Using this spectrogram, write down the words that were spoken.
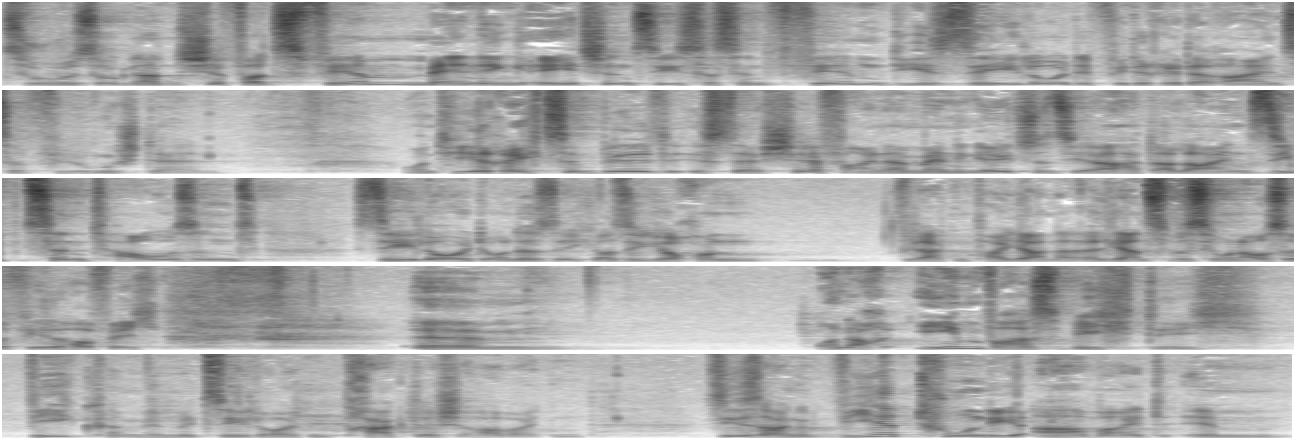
zu sogenannten Schifffahrtsfirmen, Manning Agencies. Das sind Firmen, die Seeleute für die Reedereien zur Verfügung stellen. Und hier rechts im Bild ist der Chef einer Manning Agency. Er hat allein 17.000 Seeleute unter sich. Also Jochen, vielleicht ein paar Jahre Allianzmission auch so viel, hoffe ich. Ähm, und auch ihm war es wichtig, wie können wir mit Seeleuten praktisch arbeiten. Sie sagen, wir tun die Arbeit im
